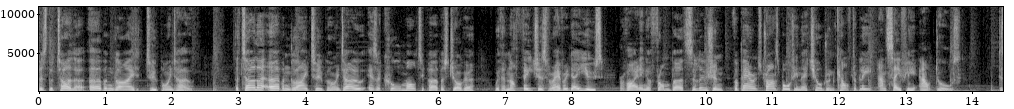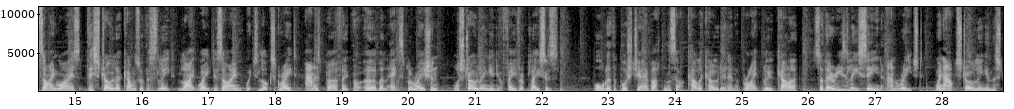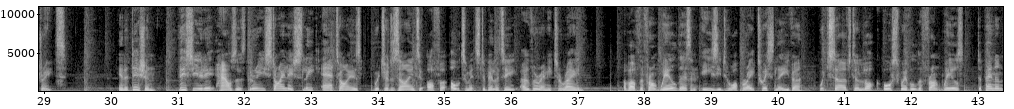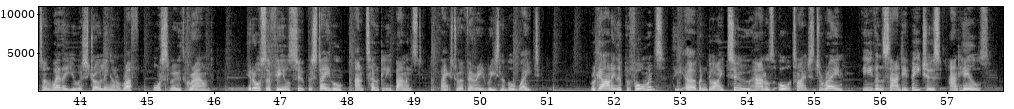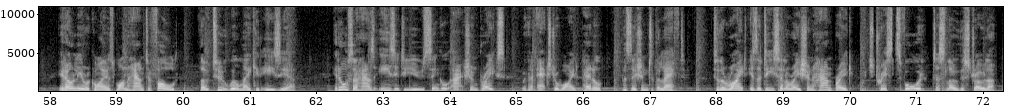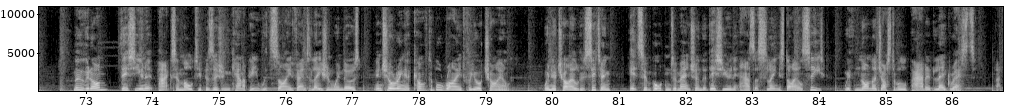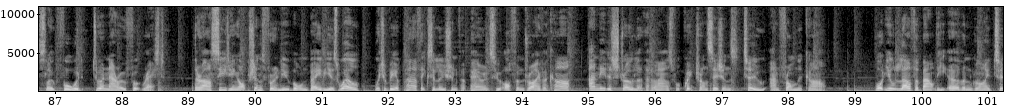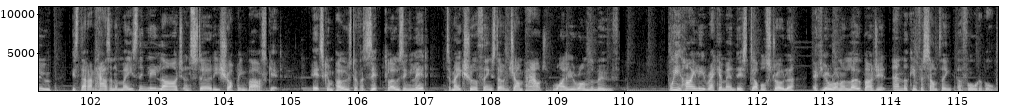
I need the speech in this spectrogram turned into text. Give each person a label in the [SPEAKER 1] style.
[SPEAKER 1] is the Thule Urban Glide 2.0. The Thule Urban Glide 2.0 is a cool multi-purpose jogger with enough features for everyday use, providing a from-birth solution for parents transporting their children comfortably and safely outdoors. Design-wise, this stroller comes with a sleek, lightweight design which looks great and is perfect for urban exploration or strolling in your favourite places. All of the pushchair buttons are colour-coded in a bright blue colour so they're easily seen and reached when out strolling in the streets. In addition, this unit houses three stylish sleek air tyres which are designed to offer ultimate stability over any terrain. Above the front wheel there's an easy to operate twist lever which serves to lock or swivel the front wheels dependent on whether you are strolling on a rough or smooth ground. It also feels super stable and totally balanced thanks to a very reasonable weight. Regarding the performance, the Urban Glide 2 handles all types of terrain, even sandy beaches and hills. It only requires one hand to fold, though two will make it easier. It also has easy to use single action brakes with an extra wide pedal positioned to the left. To the right is a deceleration handbrake which twists forward to slow the stroller. Moving on, this unit packs a multi-position canopy with side ventilation windows ensuring a comfortable ride for your child. When your child is sitting, it's important to mention that this unit has a sling-style seat with non-adjustable padded leg rests that slope forward to a narrow footrest. There are seating options for a newborn baby as well, which would be a perfect solution for parents who often drive a car and need a stroller that allows for quick transitions to and from the car. What you'll love about the Urban Glide 2 is that it has an amazingly large and sturdy shopping basket. It's composed of a zip closing lid to make sure things don't jump out while you're on the move. We highly recommend this double stroller if you're on a low budget and looking for something affordable.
